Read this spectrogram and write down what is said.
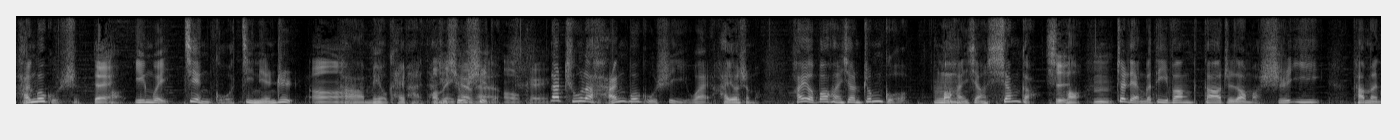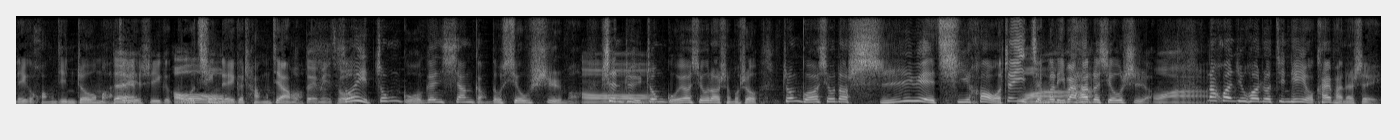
韩国股市对，因为建国纪念日哦，它没有开盘，它是休市的。OK，那除了韩国股市以外，还有什么？还有包含像中国。包含像香港、嗯、是，好、哦，嗯，这两个地方大家知道吗？十一他们的一个黄金周嘛，对这也是一个国庆的一个长假嘛，哦、对，没错。所以中国跟香港都休市嘛，哦、甚至于中国要休到什么时候？中国要休到十月七号啊，这一整个礼拜它都休市啊。哇，那换句话说，今天有开盘的谁？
